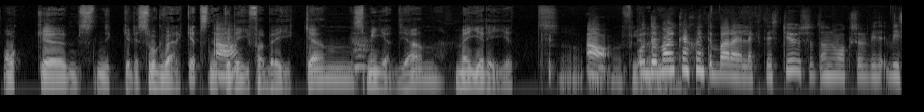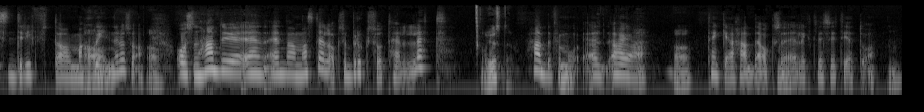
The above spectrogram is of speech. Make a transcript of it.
och eh, snickeri, sågverket, snickerifabriken, smedjan, mejeriet. Ja, flera och det var kanske inte bara elektriskt ljus utan det var också vi- viss drift av maskiner och så. Ja, Och sen hade ju en, en annan ställe också, Brukshotellet. Just det. Hade förmodligen, ja, ja, Ja. tänker jag hade också Mm. elektricitet då. Mm.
